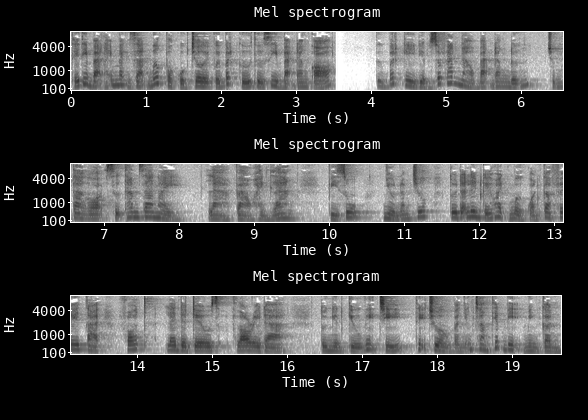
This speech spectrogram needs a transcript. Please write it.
thế thì bạn hãy mạnh dạn bước vào cuộc chơi với bất cứ thứ gì bạn đang có từ bất kỳ điểm xuất phát nào bạn đang đứng chúng ta gọi sự tham gia này là vào hành lang ví dụ nhiều năm trước, tôi đã lên kế hoạch mở quán cà phê tại Fort Lauderdale, Florida. Tôi nghiên cứu vị trí, thị trường và những trang thiết bị mình cần.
